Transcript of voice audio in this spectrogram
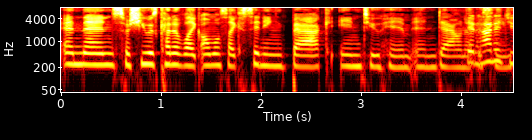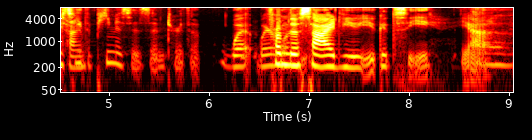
and then so she was kind of like almost like sitting back into him and down. Then at the how did you time. see the penises enter the what? Where from the it? side view? You could see, yeah. Oh.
